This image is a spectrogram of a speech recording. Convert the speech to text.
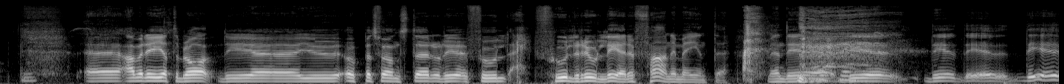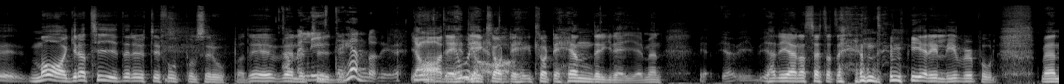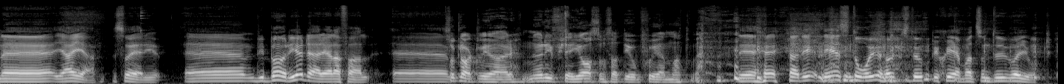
Eh, ja men det är jättebra. Det är ju öppet fönster och det är full, nej, full rulle är det fan i mig inte. Men det, det, är- det, är- det, det är magra tider ute i fotbolls-Europa. Det är Ja, men väldigt lite tydligt. händer det ju. Ja, det, det, är klart, det är klart det händer grejer, men jag, jag, jag hade gärna sett att det hände mer i Liverpool. Men eh, ja, ja, så är det ju. Eh, vi börjar där i alla fall. Eh, Såklart vi gör. Nu är det och för sig jag som satt ihop schemat. Men... det, ja, det, det står ju högst upp i schemat som du har gjort.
